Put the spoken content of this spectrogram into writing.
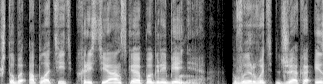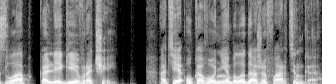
чтобы оплатить христианское погребение, вырвать Джека из лап коллегии врачей. А те, у кого не было даже фартинга,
